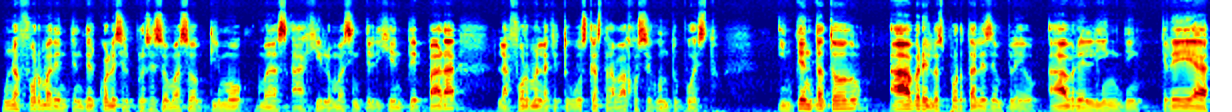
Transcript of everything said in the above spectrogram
una forma de entender cuál es el proceso más óptimo, más ágil o más inteligente para la forma en la que tú buscas trabajo según tu puesto. Intenta todo, abre los portales de empleo, abre LinkedIn, crea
